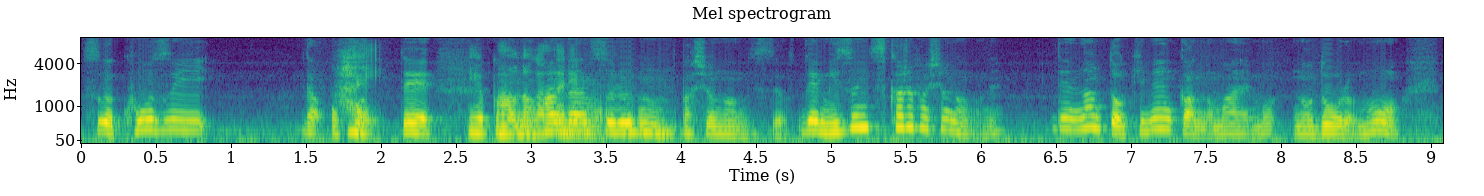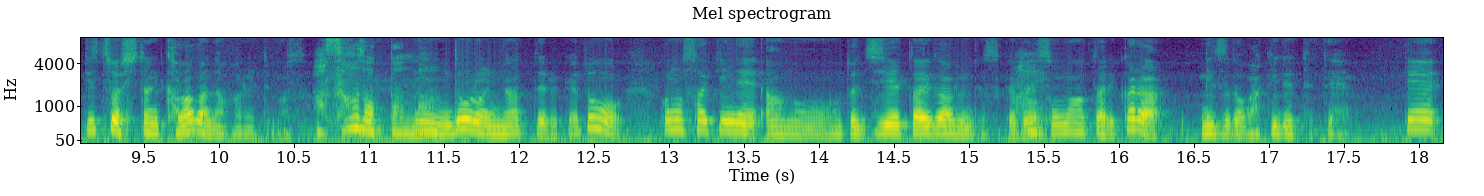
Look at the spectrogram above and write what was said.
すごい洪水が起こって、よくあの物語氾濫する、うん場所なんですよ。で水に浸かる場所なのね。でなんと記念館の前もの道路も実は下に川が流れてます。あそうだったんだ。うん、道路になってるけどこの先ねあの本当に自衛隊があるんですけど、はいその辺りから水が湧き出ててで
